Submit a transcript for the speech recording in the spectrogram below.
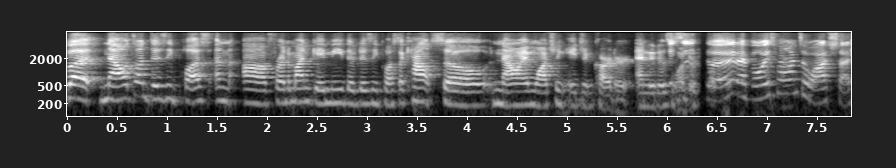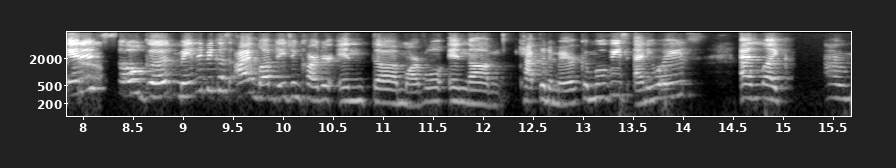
But now it's on Disney Plus, and a friend of mine gave me their Disney Plus account, so now I'm watching Agent Carter, and it is, Is wonderful. it good? I've always wanted to watch that It show. is so good, mainly because I loved Agent Carter in the Marvel in um Captain America movies, anyways. And like, I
